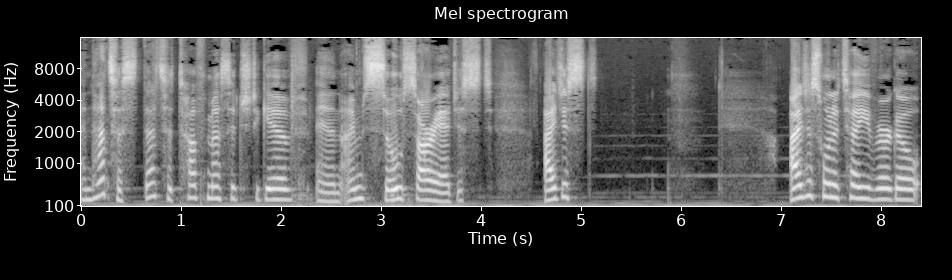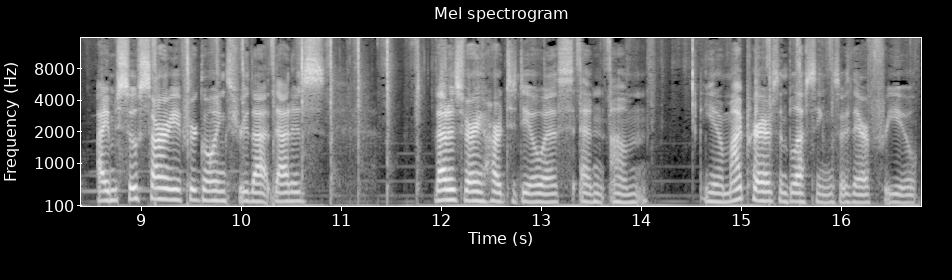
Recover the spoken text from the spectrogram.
and that's a that's a tough message to give. And I'm so sorry. I just, I just, I just want to tell you, Virgo. I'm so sorry if you're going through that. That is, that is very hard to deal with. And um, you know, my prayers and blessings are there for you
